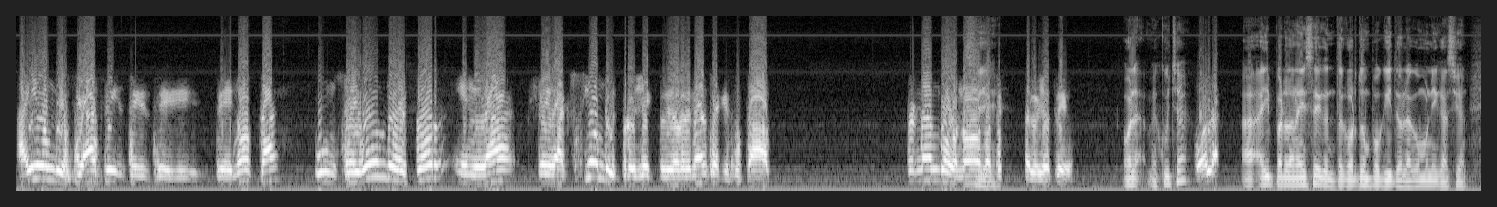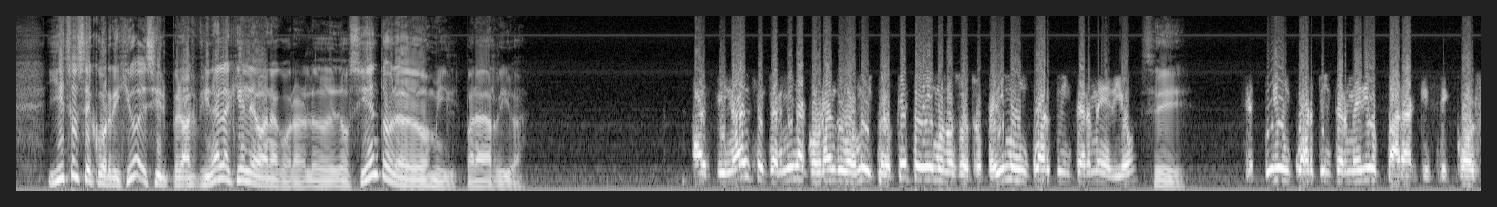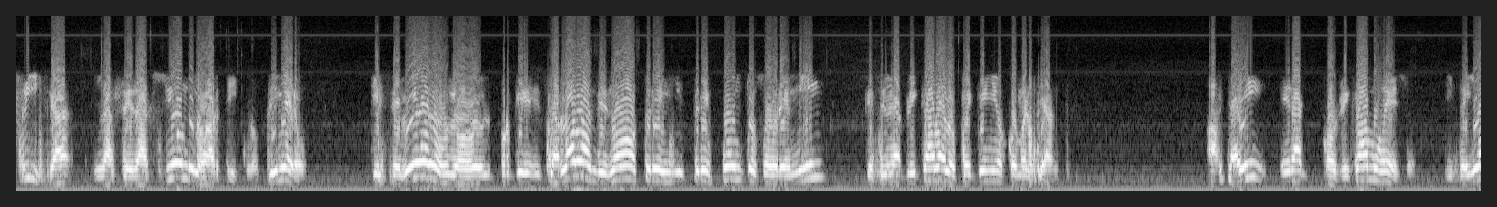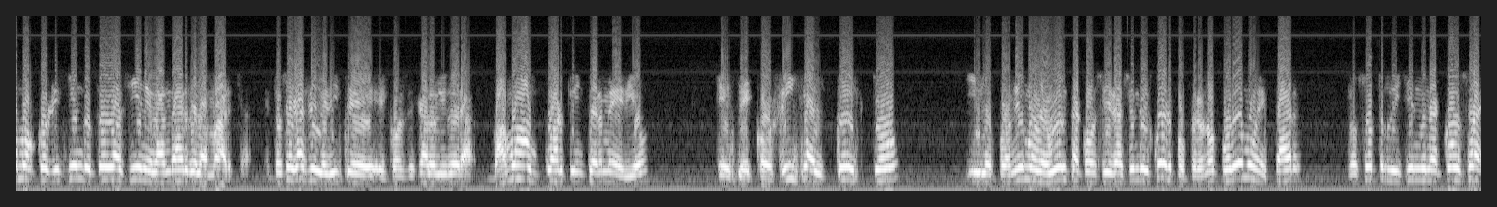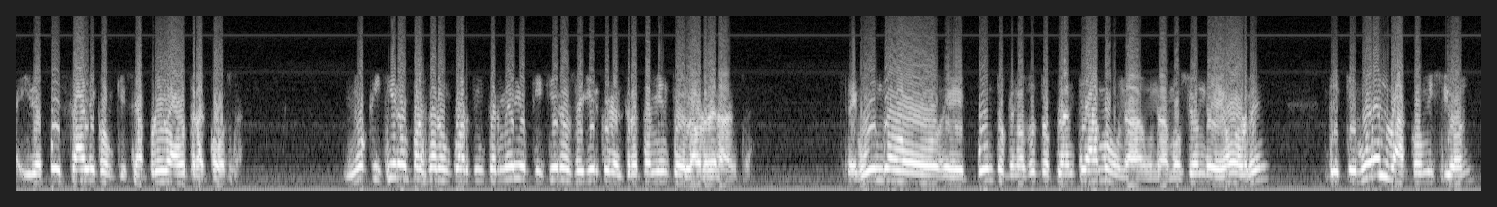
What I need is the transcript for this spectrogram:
Ahí donde se hace, se, se, se nota un segundo error en la redacción del proyecto de ordenanza que se estaba... Fernando, o no, Sí. no sé, pero yo creo. Hola, ¿me escucha? Hola. Ah, ahí, perdón, ahí se te cortó un poquito la comunicación. ¿Y esto se corrigió? Es decir, pero al final, ¿a quién le van a cobrar? ¿Lo de 200 o lo de 2000 para arriba? Al final se termina cobrando 2.000, pero ¿qué pedimos nosotros? Pedimos un cuarto intermedio, Sí. se pide un cuarto intermedio para que se corrija la redacción de los artículos. Primero, que se vea los, los porque se hablaban de dos, tres, tres puntos sobre mil que se le aplicaba a los pequeños comerciantes. Hasta ahí era, corrijamos eso. Y seguíamos corrigiendo todo así en el andar de la marcha. Entonces acá se le dice el concejal Olivera, vamos a un cuarto intermedio, que se corrija el texto y lo ponemos de vuelta a consideración del cuerpo, pero no podemos estar nosotros diciendo una cosa y después sale con que se aprueba otra cosa. No quisieron pasar a un cuarto intermedio, quisieron seguir con el tratamiento de la ordenanza. Segundo eh, punto que nosotros planteamos, una, una moción de orden, de que vuelva a comisión,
